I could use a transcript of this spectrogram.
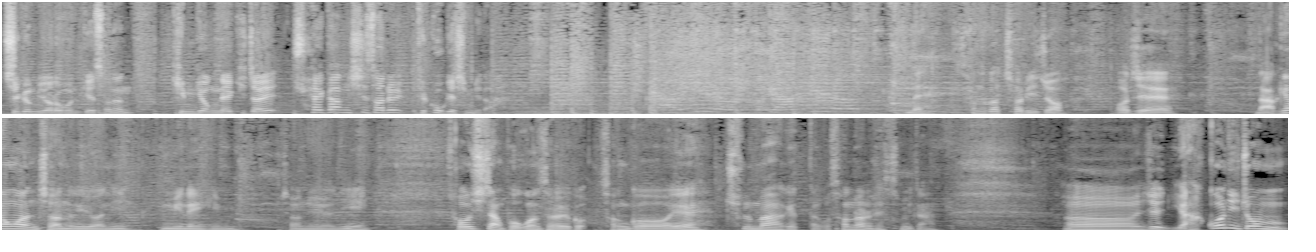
지금 여러분께서는 김경래 기자의 최강 시사를 듣고 계십니다. 네, 선거철이죠. 어제 나경원 전 의원이 국민의힘 전 의원이 서울시장 보건선거에 출마하겠다고 선언을 했습니다. 어, 이제 야권이 좀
